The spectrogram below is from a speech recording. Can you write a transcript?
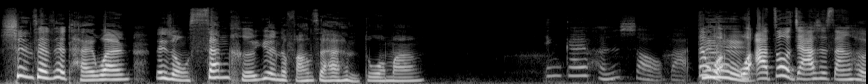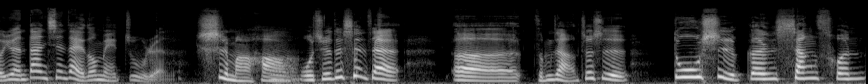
现在在台湾那种三合院的房子还很多吗？应该很少吧。但我我阿昼家是三合院，但现在也都没住人了。是吗？哈，我觉得现在呃，怎么讲，就是都市跟乡村。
